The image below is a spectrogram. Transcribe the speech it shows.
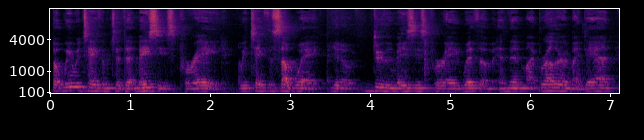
But we would take them to the Macy's parade. We'd take the subway, you know, do the Macy's parade with them, and then my brother and my dad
